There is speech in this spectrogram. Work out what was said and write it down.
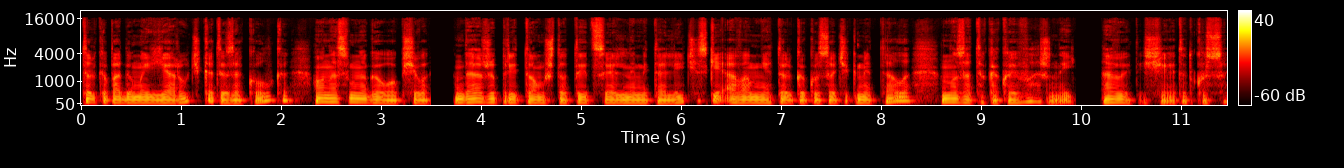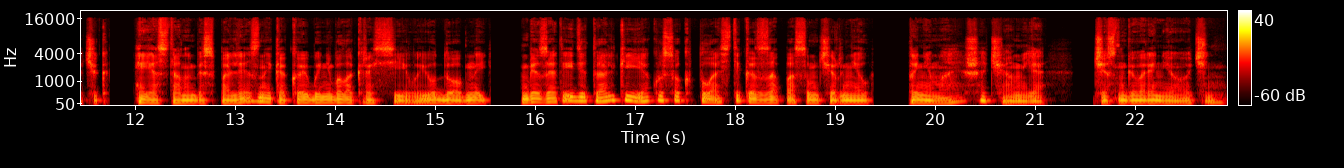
Только подумай, я ручка, ты заколка. У нас много общего. Даже при том, что ты цельно-металлический, а во мне только кусочек металла, но зато какой важный. Вытащи этот кусочек, и я стану бесполезной, какой бы ни была красивой, удобной. Без этой детальки я кусок пластика с запасом чернил. Понимаешь, о чем я? Честно говоря, не очень.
